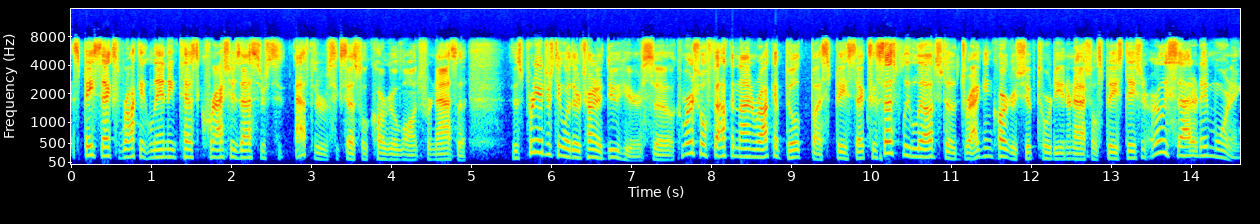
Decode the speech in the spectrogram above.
SpaceX rocket landing test crashes after after successful cargo launch for NASA. It's pretty interesting what they're trying to do here. So, a commercial Falcon 9 rocket built by SpaceX successfully launched a Dragon cargo ship toward the International Space Station early Saturday morning,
